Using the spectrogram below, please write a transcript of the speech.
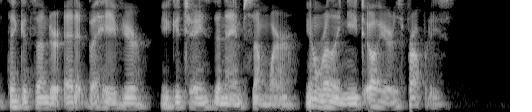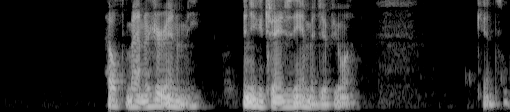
I think it's under edit behavior. You could change the name somewhere. You don't really need to. Oh, here it is properties. Health manager enemy. And you can change the image if you want. Cancel.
